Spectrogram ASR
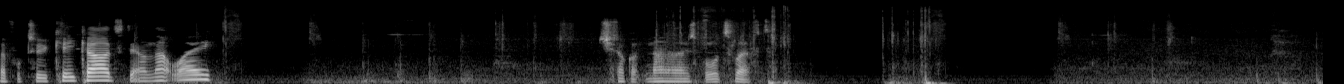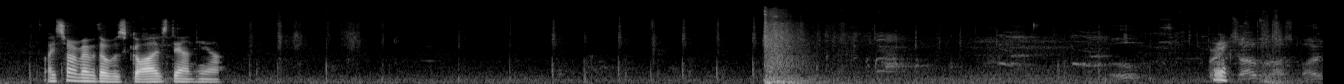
Level 2 key cards down that way. Shit, I've got none of those bullets left. At least I remember there was guys down here. Over, I.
